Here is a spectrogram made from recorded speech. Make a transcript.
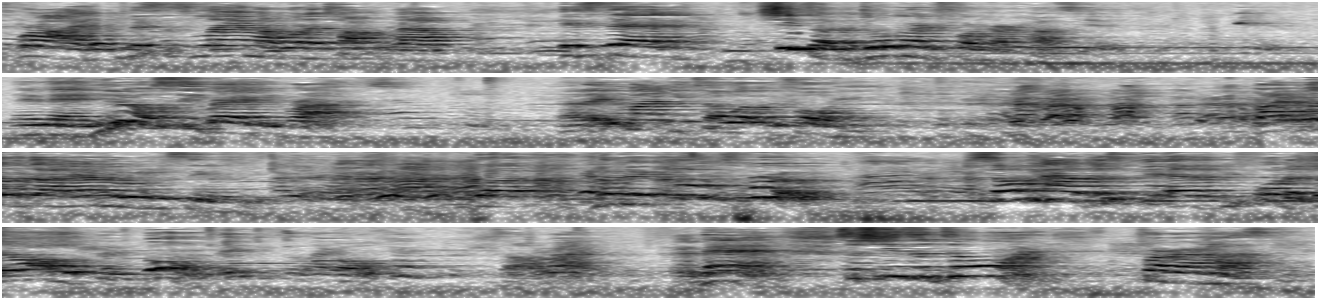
bride, of Mrs. Lamb, I want to talk about, is that she's adorned for her husband. Amen. You don't see raggedy brides. Now they might be toe up beforehand. right, Brother Don? I know you see a few. But when they come through, somehow just as before the door opened, boom, they just like, oh, okay, it's all right. Amen. So she's adorned for her husband.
